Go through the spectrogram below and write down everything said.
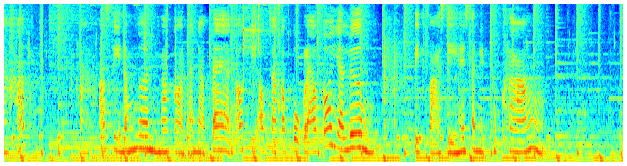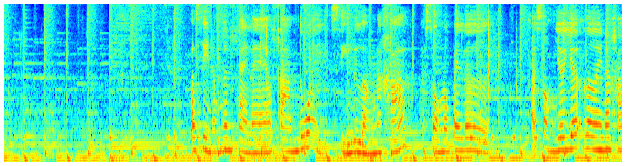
นะคะเอาสีน้ำเงินมาก่อนอันดับแรก เอาสีออกจากกระปุกแล้วก็อย่าลืมปิดฝาสีให้สนิททุกครั้ง เอาสีน้ำเงินใส่แล้วตามด้วยสีเหลืองนะคะ ผสมลงไปเลย ผสมเยอะๆเลยนะคะ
